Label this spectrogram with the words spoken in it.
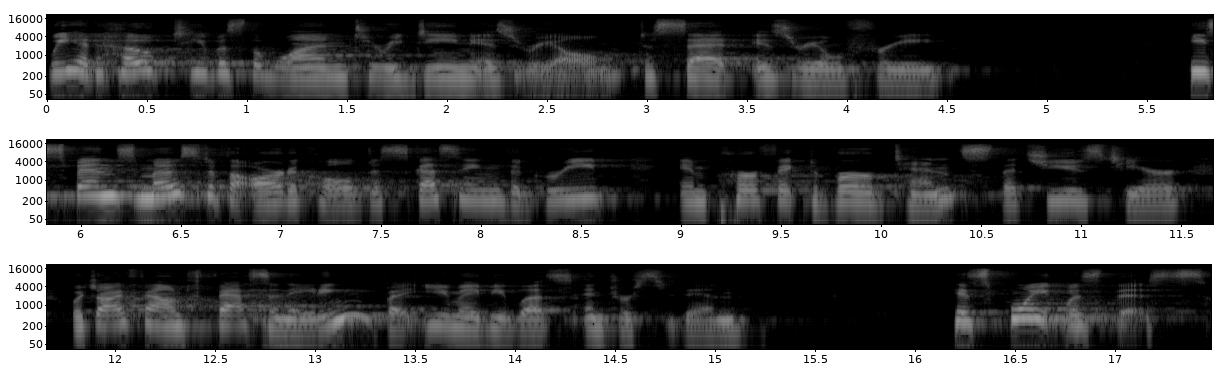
We had hoped he was the one to redeem Israel, to set Israel free. He spends most of the article discussing the Greek imperfect verb tense that's used here, which I found fascinating, but you may be less interested in. His point was this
